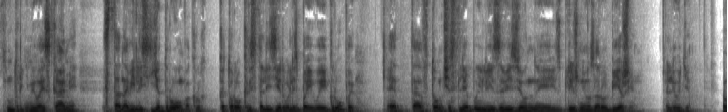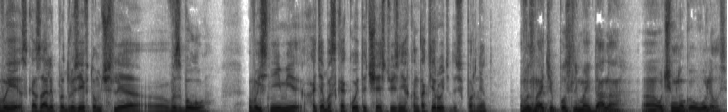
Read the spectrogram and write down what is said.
с внутренними войсками, становились ядром, вокруг которого кристаллизировались боевые группы, это в том числе были и завезенные из ближнего зарубежья люди. Вы сказали про друзей, в том числе э, в СБУ. Вы с ними хотя бы с какой-то частью из них контактируете до сих пор, нет? Вы знаете, после Майдана э, очень много уволилось.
